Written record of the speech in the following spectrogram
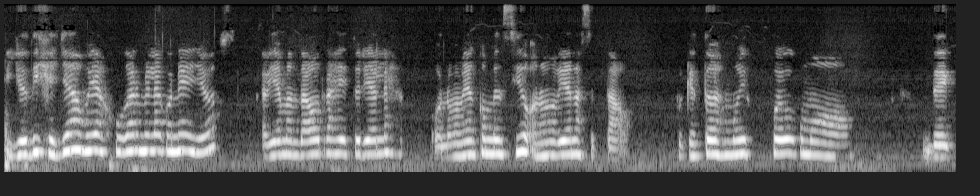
Y yo dije, ya voy a jugármela con ellos. Había mandado otras editoriales o no me habían convencido o no me habían aceptado. Porque esto es muy juego como de,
